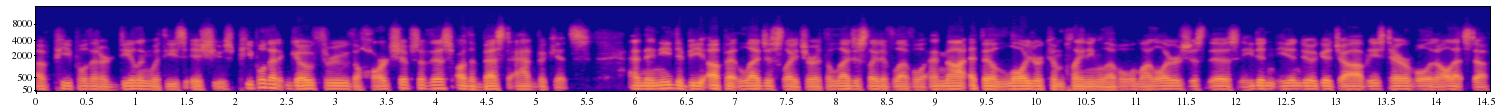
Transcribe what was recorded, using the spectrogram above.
of people that are dealing with these issues. People that go through the hardships of this are the best advocates and they need to be up at legislature at the legislative level and not at the lawyer complaining level. Well, my lawyer's just this and he didn't he didn't do a good job and he's terrible and all that stuff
